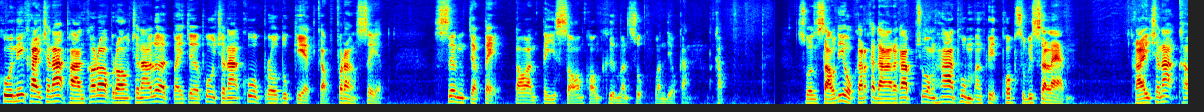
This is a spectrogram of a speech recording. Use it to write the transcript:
คู่นี้ใครชนะผ่านเข้ารอบรองชนะเลิศไปเจอผู้ชนะคู่โปรตุเกสกับฝรั่งเศส ซึ่งจะเตะตอนตีสองของคืนวันศุกร์วันเดียวกันนะครับ ส่วนเสาร์ที่ 6 กรกฎาคมนะครับ ช่วง 5 ทุ่มอังกฤษพบสวิตเซอร์แลนด์ ใครชนะเข้า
